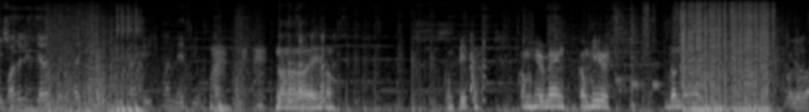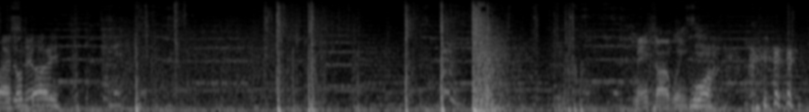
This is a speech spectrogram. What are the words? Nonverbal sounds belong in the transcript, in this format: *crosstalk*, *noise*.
Congratulations. Posso limpiar a esta que vítima necio. *laughs* No, no, no, déjalo. Compita. Come here, man. Come here. Don't die. Coluba, Don't die. Me cago en. *laughs*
